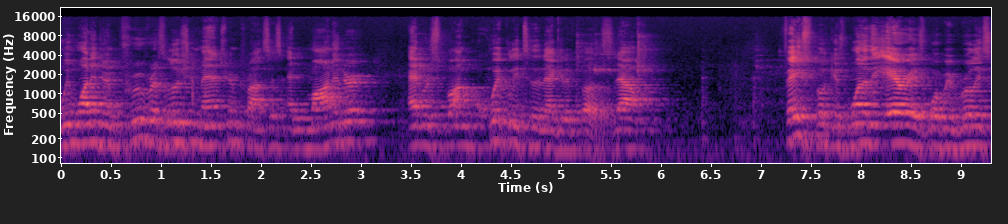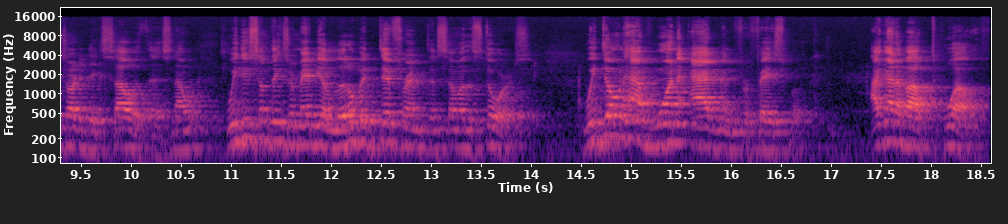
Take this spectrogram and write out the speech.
We wanted to improve resolution management process and monitor and respond quickly to the negative posts. Now, Facebook is one of the areas where we really started to excel with this. Now, we do some things that are maybe a little bit different than some of the stores. We don't have one admin for Facebook. I got about 12.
